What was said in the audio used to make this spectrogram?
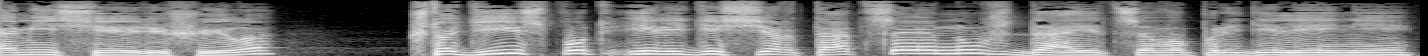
Комиссия решила, что диспут или диссертация нуждается в определении,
